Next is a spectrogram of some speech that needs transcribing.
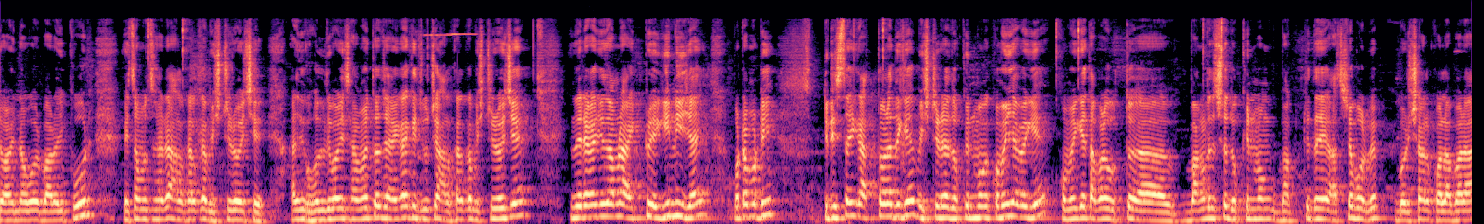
জয়নগর বারুইপুর এই সমস্ত সাইডে হালকা হালকা বৃষ্টি রয়েছে। আর এদিকে হলদিবাড়ি সমেত জায়গায় কিছু কিছু হালকা হালকা বৃষ্টি রয়েছে কিন্তু এটাকে যদি আমরা একটু এগিয়ে নিয়ে যাই মোটামুটি তিরিশ তারিখ রাত্রবেলার দিকে বৃষ্টিটা দক্ষিণবঙ্গে কমে যাবে গিয়ে কমে গিয়ে তারপরে উত্তর বাংলাদেশের দক্ষিণবঙ্গ ভাগটিতে আসতে পড়বে। বরিশাল কলাপাড়া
